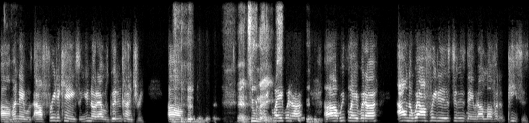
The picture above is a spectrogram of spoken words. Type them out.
Um, okay. Her name was Alfreda King, so you know that was good in country. Um, and two names. We played with her. Uh, we played with her. I don't know where Alfreda is to this day, but I love her to pieces.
